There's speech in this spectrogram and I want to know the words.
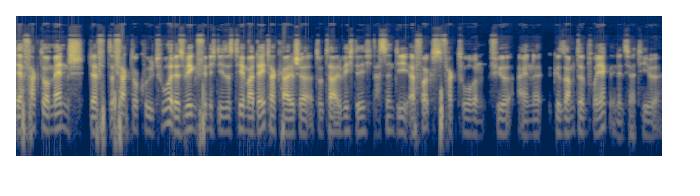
der Faktor Mensch, der, der Faktor Kultur. Deswegen finde ich dieses Thema Data Culture total wichtig. Das sind die Erfolgsfaktoren für eine gesamte Projektinitiative.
